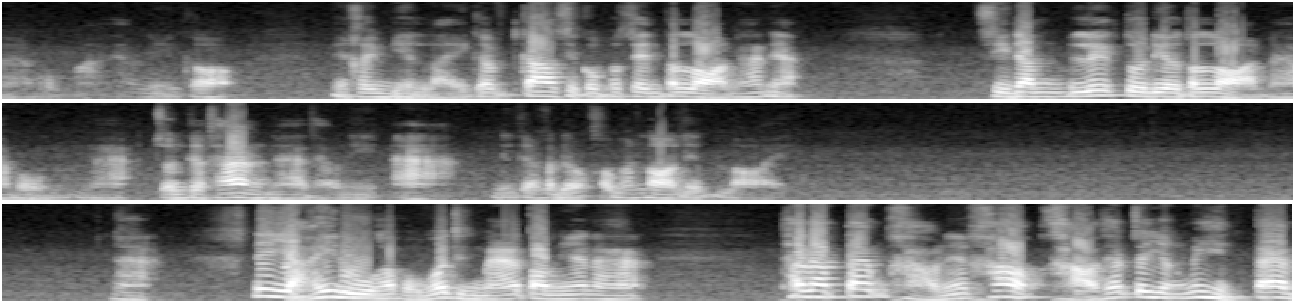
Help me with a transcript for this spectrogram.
นะผมอ่าแถวนี้ก็ไม่ค่อยมีอะไรก็เก้าสิบกว่าเปอร์เซ็นต์ตลอดนะเนี่ย สีดำเป็นเลขตัวเดียวตลอดนะครับผมนะฮะจนกระทั่งนะฮะแถวนี้อ่า นี่ก็กระโดดเข้ามารอดเรียบร้อยนะฮะนี่อยากให้ดูครับผมว่าถึงแม้ตอนนี้นะฮะถ้านับแต้มขาวเนี่ยเข้าขาวแทบจะยังไม่เห็นแต้ม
